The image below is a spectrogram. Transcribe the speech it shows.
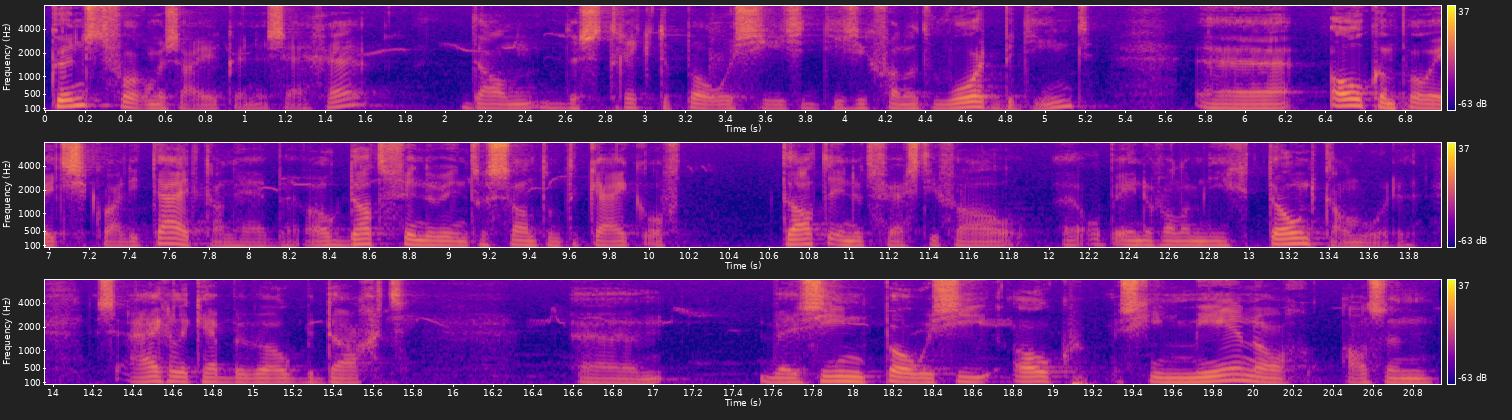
kunstvormen, zou je kunnen zeggen, dan de strikte poëzie die zich van het woord bedient, uh, ook een poëtische kwaliteit kan hebben. Ook dat vinden we interessant om te kijken of dat in het festival uh, op een of andere manier getoond kan worden. Dus eigenlijk hebben we ook bedacht, uh, wij zien poëzie ook misschien meer nog als een,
